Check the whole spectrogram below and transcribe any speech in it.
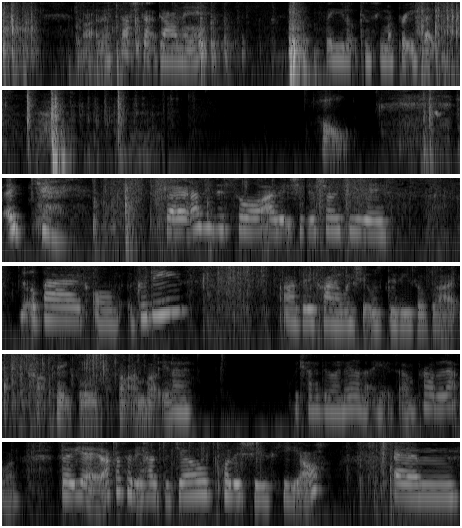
All right, let's dash that down here so you look can see my pretty face. Hey. Okay. So as you just saw, I literally just showed you this little bag of goodies. I do kind of wish it was goodies of like cupcakes or something, but you know, we're trying to do our nail that here, so I'm proud of that one. So yeah, like I said, it has the gel polishes here. Um,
